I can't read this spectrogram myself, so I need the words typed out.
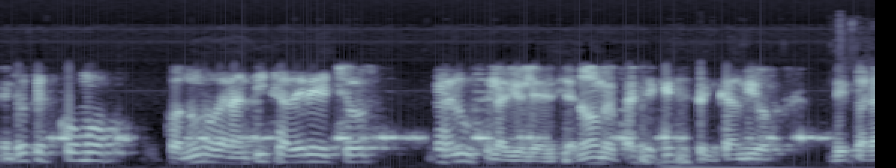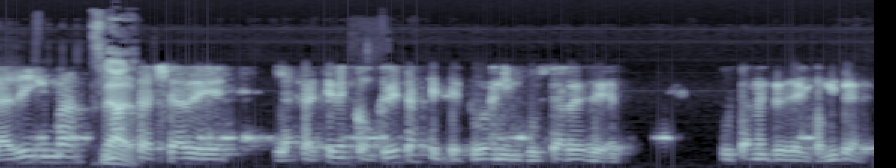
Entonces, ¿cómo cuando uno garantiza derechos, reduce la violencia? no Me parece que ese es el cambio de paradigma, más allá de las acciones concretas que se pueden impulsar desde justamente desde el comité.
